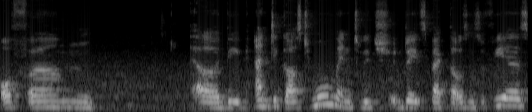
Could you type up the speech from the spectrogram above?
of um, uh, the anti-caste movement, which dates back thousands of years,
